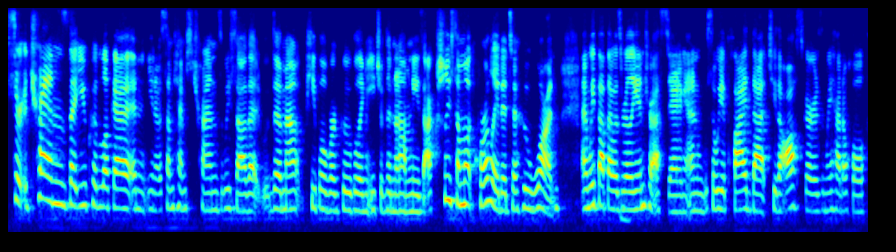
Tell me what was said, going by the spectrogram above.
certain trends that you could look at. And you know sometimes trends we saw that the amount people were googling each of the nominees actually somewhat correlated to who won. And we thought that was really interesting. And so we applied that to the oscars and we had a whole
